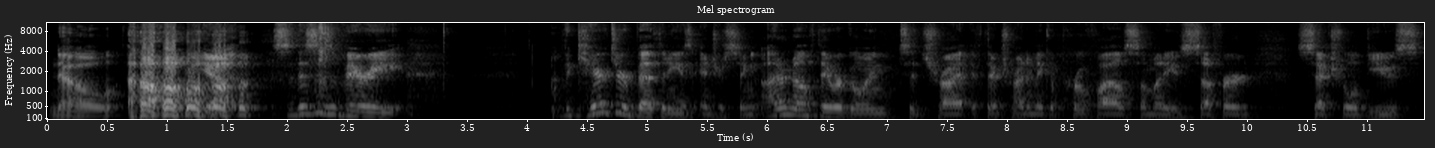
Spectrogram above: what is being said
no. yeah. So this is a very the character of Bethany is interesting. I don't know if they were going to try if they're trying to make a profile of somebody who suffered sexual abuse,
